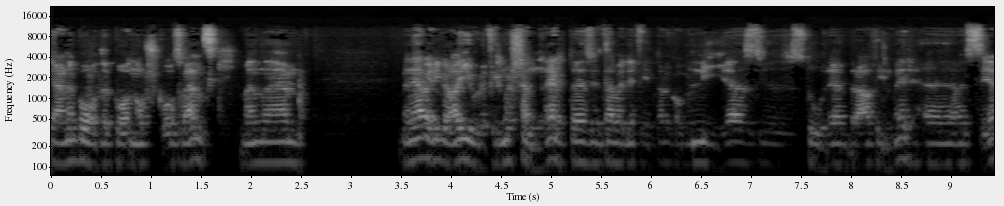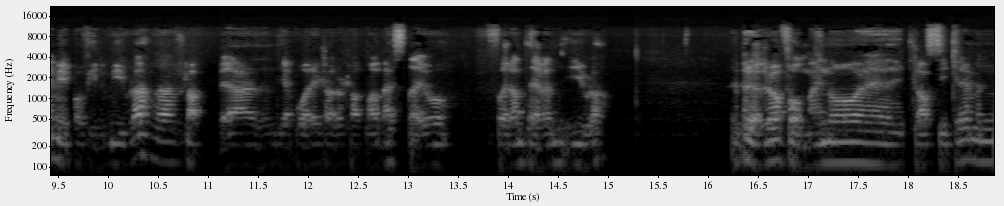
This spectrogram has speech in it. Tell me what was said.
gjerne både på norsk og svensk. Men men jeg er veldig glad i julefilmer generelt. Jeg syns det er veldig fint når det kommer nye, store, bra filmer. Jeg ser mye på film i jula. Da slapper jeg den jeg klarer å slappe av best. Det er jo foran TV-en i jula. Jeg prøver å få meg noen klassikere, men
